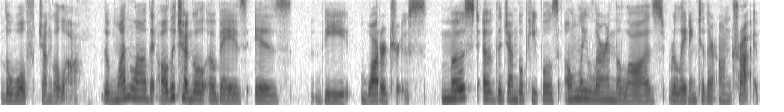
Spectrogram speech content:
the wolf jungle law? The one law that all the jungle obeys is the water truce. Most of the jungle peoples only learn the laws relating to their own tribe.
